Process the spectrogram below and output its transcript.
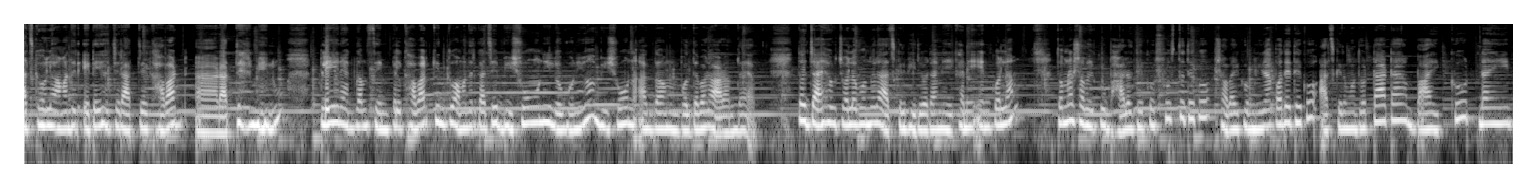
আজকে হলো আমাদের এটাই হচ্ছে রাত্রের খাবার রাত্রের মেনু প্লেন একদম সিম্পল খাবার কিন্তু আমাদের কাছে ভীষণই লোভনীয়, ভীষণ একদম বলতে পারো আরামদায়ক। তো যাই হোক, চলো বন্ধুরা, আজকের ভিডিওটা আমি এখানে এন্ড করলাম। তোমরা সবাই খুব ভালো থেকো, সুস্থ থেকো, সবাই খুব নিরাপদে থেকো। আজকের মতো টাটা বাই গুড নাইট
